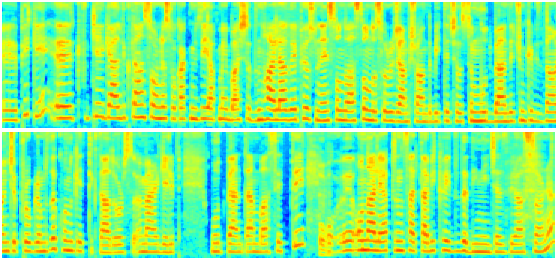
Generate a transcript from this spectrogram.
Ee, peki e, Türkiye'ye geldikten sonra sokak müziği yapmaya başladın. Hala da yapıyorsun. En sonunda aslında onu da soracağım şu anda birlikte çalıştığım Mood Band'e. Çünkü biz daha önce programımızda konuk ettik daha doğrusu. Ömer gelip Mood Band'den bahsetti. Evet. O, e, onlarla yaptığınız hatta bir kaydı da dinleyeceğiz biraz sonra.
